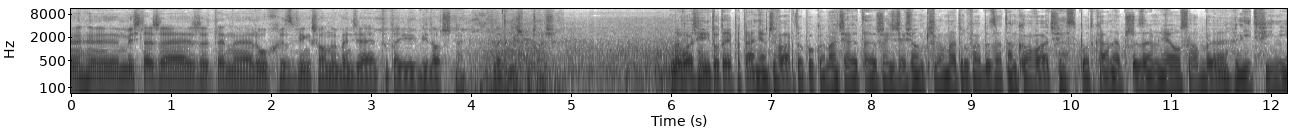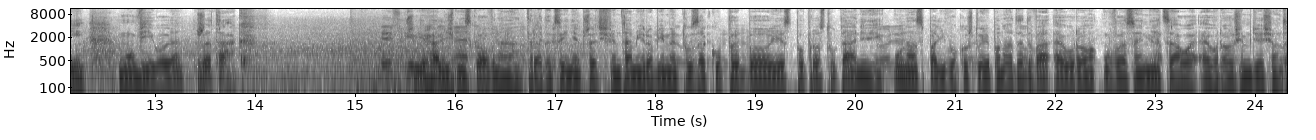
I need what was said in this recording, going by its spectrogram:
myślę, że, że ten ruch zwiększony będzie tutaj widoczny w najbliższym czasie. No właśnie i tutaj pytanie, czy warto pokonać te 60 km, aby zatankować? Spotkane przeze mnie osoby, Litwini, mówiły, że tak. Przyjechaliśmy z Kowna. Tradycyjnie przed świętami robimy tu zakupy, bo jest po prostu taniej. U nas paliwo kosztuje ponad 2 euro, u was niecałe euro 80.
